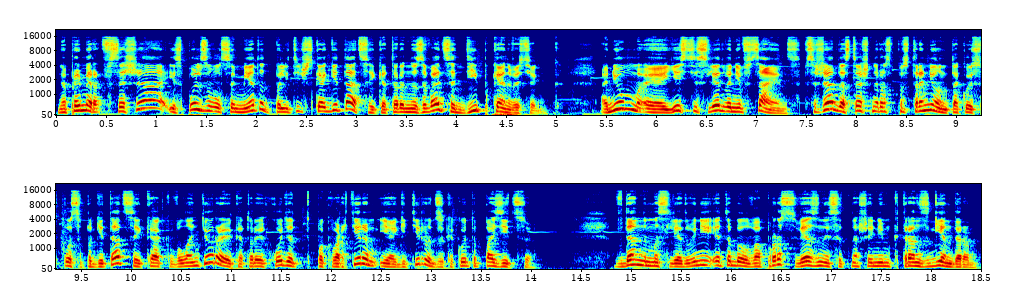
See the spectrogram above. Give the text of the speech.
Например, в США использовался метод политической агитации, который называется Deep Canvassing. О нем э, есть исследования в Science. В США достаточно распространен такой способ агитации, как волонтеры, которые ходят по квартирам и агитируют за какую-то позицию. В данном исследовании это был вопрос, связанный с отношением к трансгендерам.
